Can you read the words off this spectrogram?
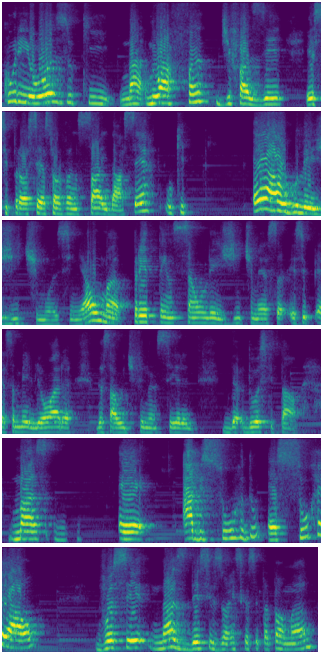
curioso que, na, no afã de fazer esse processo avançar e dar certo, o que é algo legítimo, assim, é uma pretensão legítima essa, esse, essa melhora da saúde financeira do, hospital. Mas é absurdo, é surreal você, nas decisões que você está tomando,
